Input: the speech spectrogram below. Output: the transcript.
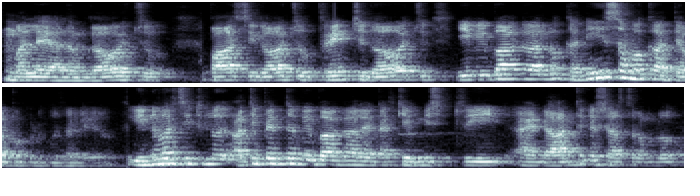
మలయాళం కావచ్చు పార్సీ కావచ్చు ఫ్రెంచ్ కావచ్చు ఈ విభాగాల్లో కనీసం ఒక అధ్యాపకుడు కూడా యూనివర్సిటీలో అతిపెద్ద విభాగాలైన కెమిస్ట్రీ అండ్ ఆర్థిక శాస్త్రంలో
